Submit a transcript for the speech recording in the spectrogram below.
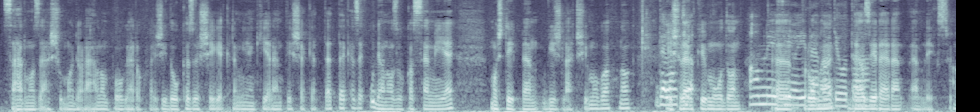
származású magyar állampolgárok, vagy zsidó közösségekre milyen kijelentéseket tettek. Ezek ugyanazok a személyek, most éppen vizslát simogatnak, de és rendkívül módon amnézia próbál, vagy oda, de azért erre emlékszünk.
